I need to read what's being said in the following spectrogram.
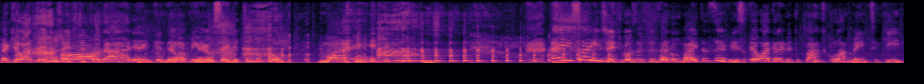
É que eu atendo gente de toda a área, entendeu, ABIN? Eu sei de tudo um pouco. Mas... É isso aí, gente. Vocês fizeram um baita serviço. Eu acredito particularmente que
